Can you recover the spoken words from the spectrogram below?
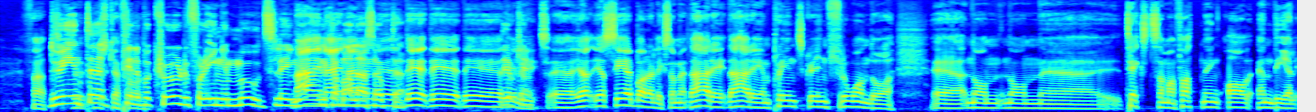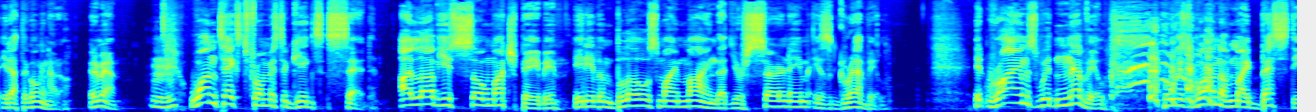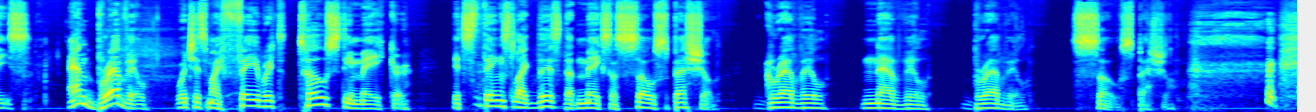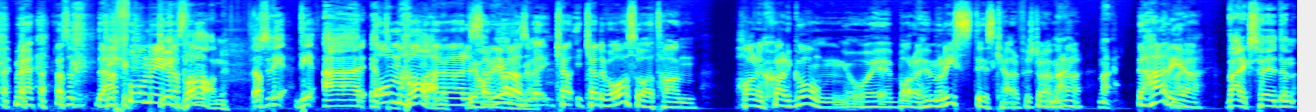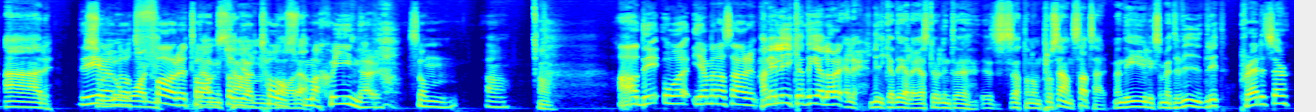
Du är inte ska få- Philip och Crew, du får ingen moodslinga, Nej, du nej, kan bara nej, läsa upp eh, det. det, det, det, det, är lugnt. Eh, Jag, jag ser bara liksom, det här är, det här är en printscreen från då eh, någon, någon eh, textsammanfattning av en del i rättegången här då. Är du med? Mm. One text from Mr Giggs said I love you so much baby, it even blows my mind that your surname is Greville. It rhymes with Neville, who is one of my besties, and Breville, which is my favorite toasty maker. It's things like this that makes us so special. Greville, Neville, Breville. So special. Men, alltså, det här får mig det är ett barn. Alltså det, det är ett Om barn han är seriös, kan, kan det vara så att han har en jargong och är bara humoristisk här? Förstår jag menar? Nej, nej. Det här är, Nej. Verkshöjden är det så är låg något företag som gör toastmaskiner. Som, ja. Ja. Ja, det, och jag menar så här, Han är lika delar, eller lika delar, jag ska väl inte eh, sätta någon procentsats här, men det är ju liksom ett vidrigt predator,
